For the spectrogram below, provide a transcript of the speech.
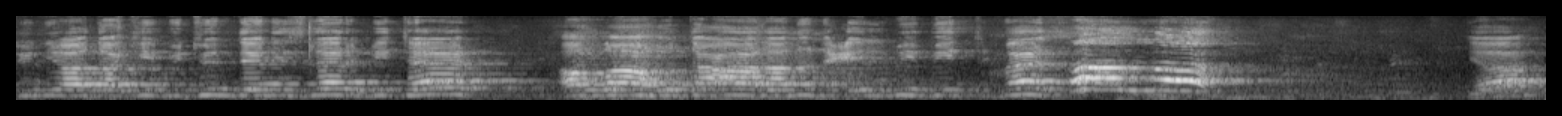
dünyadaki bütün denizler biter, Allahu Teala'nın ilmi bitmez. Allah! Ya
